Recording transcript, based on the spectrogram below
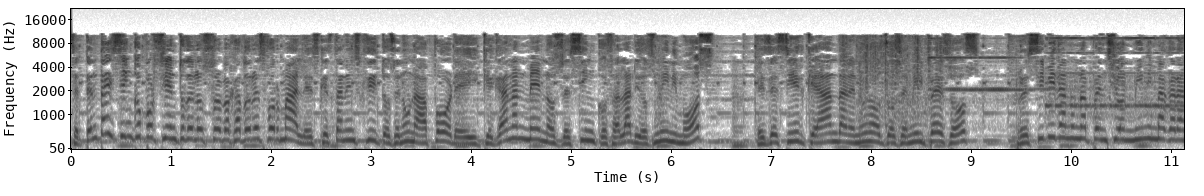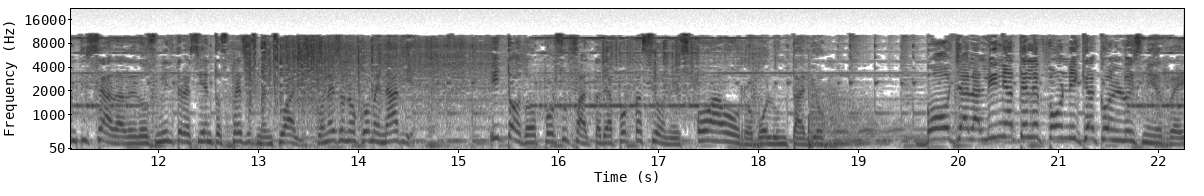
75% de los trabajadores formales que están inscritos en una Afore y que ganan menos de 5 salarios mínimos, es decir, que andan en unos 12 mil pesos, recibirán una pensión mínima garantizada de 2.300 pesos mensuales. Con eso no come nadie. Y todo por su falta de aportaciones o ahorro voluntario. Voy a la línea telefónica con Luis Mirrey.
